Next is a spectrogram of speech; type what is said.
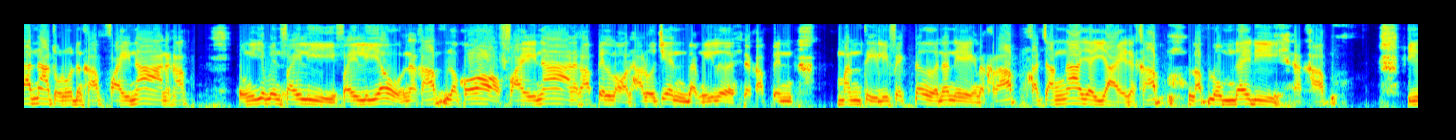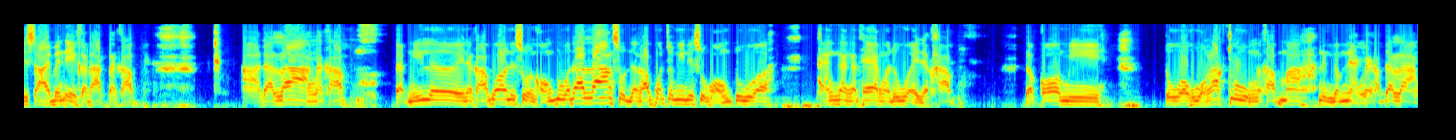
ด้านหน้าตัวรถนะครับ ไฟหน้านะครับ ตรงนี้จะเป็นไฟหลีไฟเลี้ยวนะครับ แล้วก็ไฟหน้านะครับ เป็นหลอดฮาโลเจนแบบนี้เลยนะครับ เป็นมันติรีเฟกเตอร์นั่นเองนะครับกระจังหน้าใหญ่ ๆ นะครับ รับลมได้ดีนะครับ ดีไซน์เป็นเอกลักษณ์นะครับด้านล่างนะครับ แบบนี้เลยนะครับ ก็ในส่วนของตัวด้านล่างสุดนะครับ ก็จะมีในส่วนของตัวแทงกันกระแทกมาด้วยนะครับ แล้วก็มีตัวห่วงลากจูงนะครับ มาหนึ่งตำแหน่งนะครับด้านล่าง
